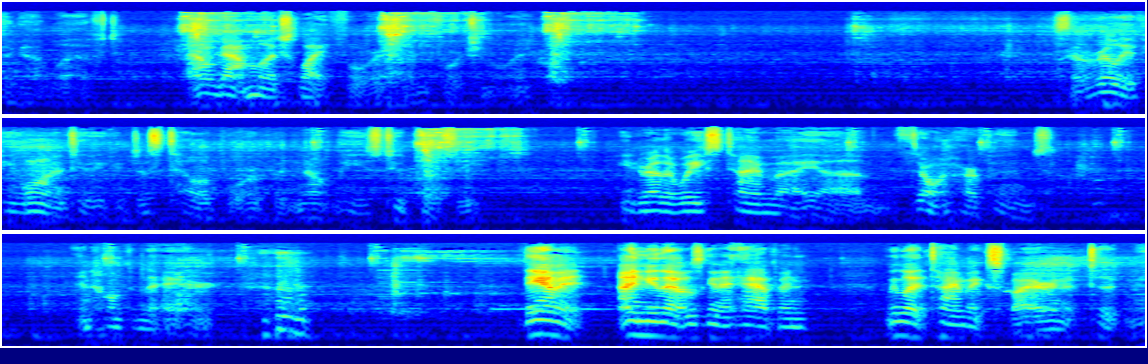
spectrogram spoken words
I got left. I don't got much life force, unfortunately. So really, if he wanted to, he could just teleport, but no, he's too pussy. He'd rather waste time by um, throwing harpoons and humping the air. Damn it. I knew that was going to happen. We let time expire and it took me.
